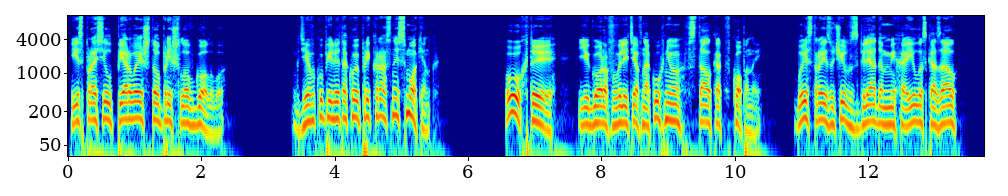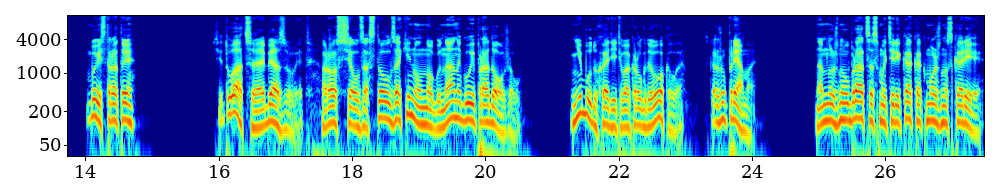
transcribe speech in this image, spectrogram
и спросил первое, что пришло в голову. «Где вы купили такой прекрасный смокинг?» «Ух ты!» — Егоров, влетев на кухню, встал как вкопанный. Быстро изучив взглядом Михаила, сказал «Быстро ты». Ситуация обязывает. Рос сел за стол, закинул ногу на ногу и продолжил. «Не буду ходить вокруг да около. Скажу прямо. Нам нужно убраться с материка как можно скорее.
